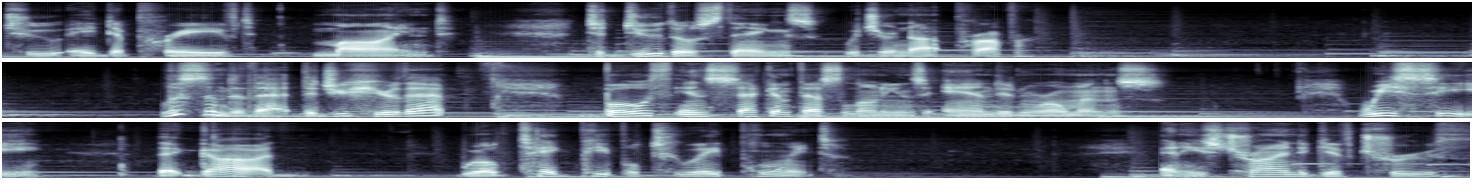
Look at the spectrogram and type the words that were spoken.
to a depraved mind to do those things which are not proper. Listen to that. Did you hear that? Both in Second Thessalonians and in Romans, we see that God will take people to a point and he's trying to give truth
